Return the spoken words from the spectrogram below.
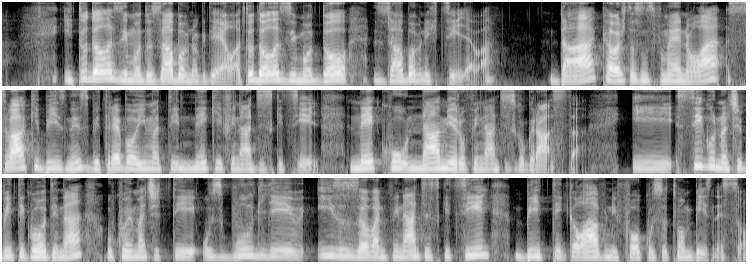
I tu dolazimo do zabavnog dijela, tu dolazimo do zabavnih ciljeva. Da, kao što sam spomenula, svaki biznis bi trebao imati neki financijski cilj, neku namjeru financijskog rasta. I sigurno će biti godina u kojima će ti uzbudljiv, izazovan financijski cilj biti glavni fokus u tvom biznisu.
